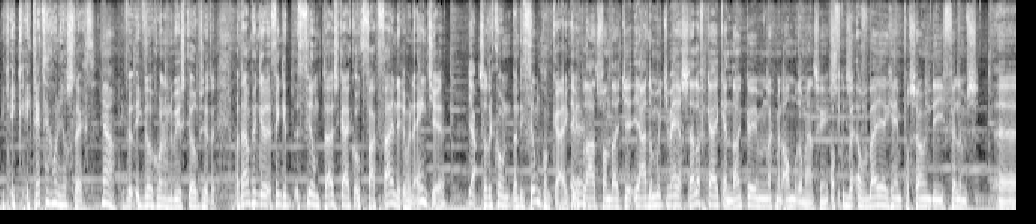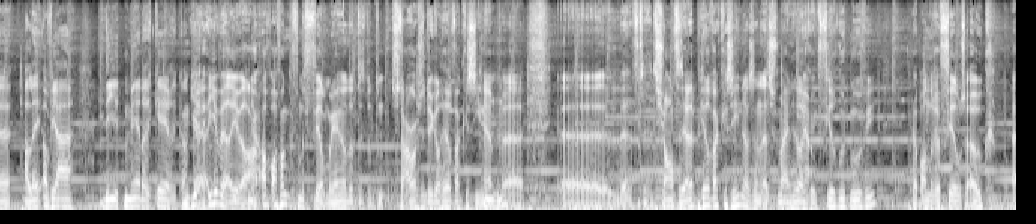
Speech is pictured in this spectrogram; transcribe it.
ik, ik, ik deed het gewoon heel slecht. Ja. Ik wil, ik wil gewoon in de bioscoop zitten. Maar daarom vind ik, vind ik het film thuis kijken ook vaak fijner in mijn eentje. Ja. Zodat ik gewoon naar die film kan kijken. In plaats van dat je, ja, dan moet je hem eerst zelf kijken en dan kun je hem nog met andere mensen. Of, of ben je geen persoon die films eh, alleen, of ja, die het meerdere keren kan Ja, kijken? jawel, jawel. Ja. Af, afhankelijk van de film. Ik denk dat, dat, dat Star Wars natuurlijk al heel vaak gezien heb. Eh, eh, het Dead heb ik heel vaak gezien. Dat is, een, dat is voor mij een heel Ja. erg feel-good movie. Op andere films ook. Eh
